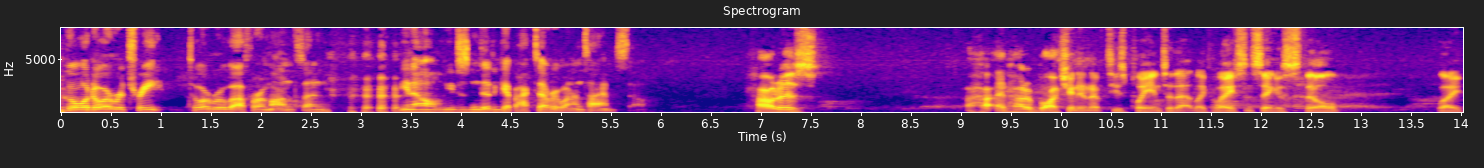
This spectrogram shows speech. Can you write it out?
go to a retreat to Aruba for a month and you know he just didn't get back to everyone on time. So How does how, and how do blockchain NFTs play into that? Like licensing is still like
